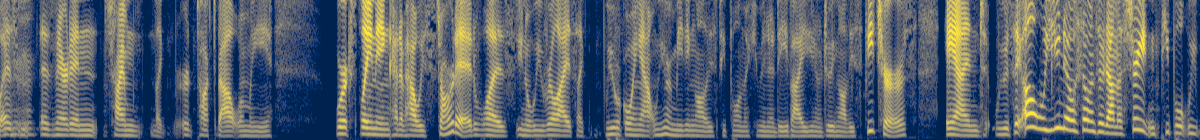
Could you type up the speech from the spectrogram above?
as Mhm. as Meriden chimed like or talked about when we were explaining kind of how we started was you know we realized like we were going out and we were meeting all these people in the community by you know doing all these features. And we would say oh well you know so and so down the street. And people we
